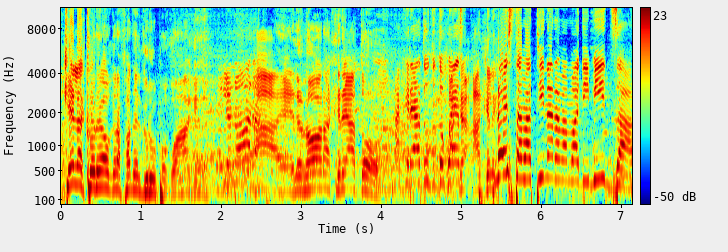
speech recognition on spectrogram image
chi è la coreografa del gruppo qua? Che- Eleonora Ah, Eleonora ha creato ha creato tutto questo. Anche- anche le- Noi stamattina eravamo ad Ibiza.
